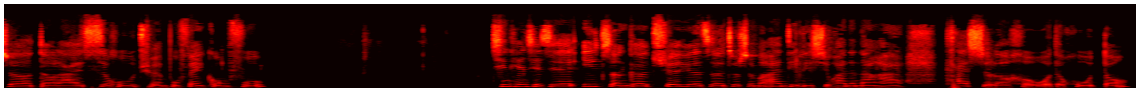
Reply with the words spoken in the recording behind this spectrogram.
这得来似乎全不费功夫。晴天姐姐一整个雀跃着，就这么暗地里喜欢的男孩，开始了和我的互动。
